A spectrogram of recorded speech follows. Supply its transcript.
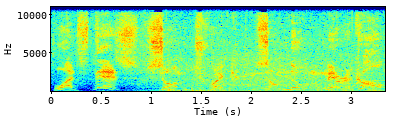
What's this? Some trick? Some new miracle?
